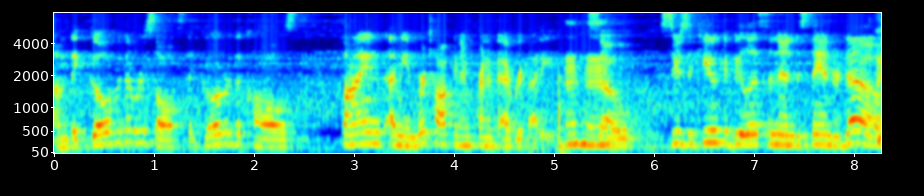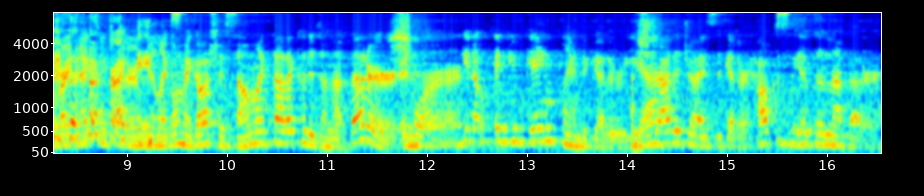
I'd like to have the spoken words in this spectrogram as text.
Um, they go over the results, they go over the calls, find, I mean, we're talking in front of everybody. So Susie Q could be listening to Sandra Doe right next to each other and being like, oh my gosh, I sound like that. I could have done that better. And, Sure. you know, and you game plan together, you Yeah. strategize together. How could we have done that better?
